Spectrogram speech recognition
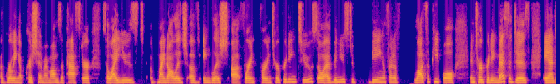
uh, growing up christian. My mom's a pastor. So i used my knowledge of english uh, for for interpreting too. So i've been used to being in front of lots of people interpreting messages. And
